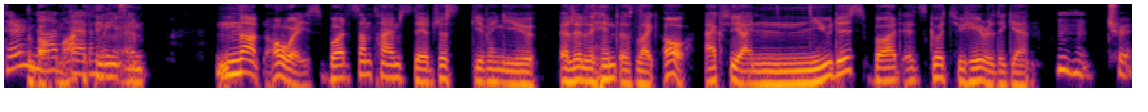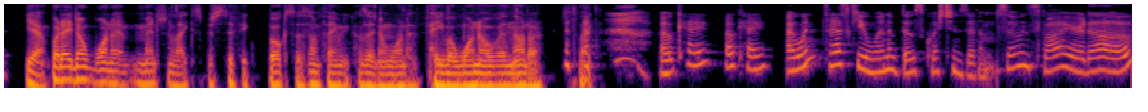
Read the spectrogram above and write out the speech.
They're about not marketing. And not always, but sometimes they're just giving you a little hint of like, oh, actually, I knew this, but it's good to hear it again. Mm-hmm. True. Yeah, but I don't want to mention like specific books or something because I don't want to favor one over another. Like... okay, okay. I wanted to ask you one of those questions that I'm so inspired of.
